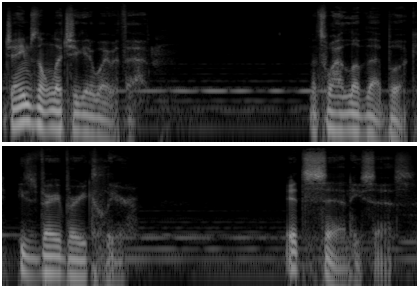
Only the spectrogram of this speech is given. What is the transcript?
James don't let you get away with that. That's why I love that book. He's very, very clear. It's sin, he says.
